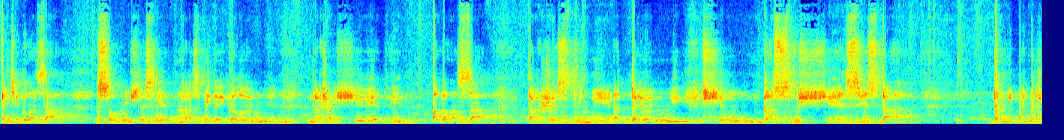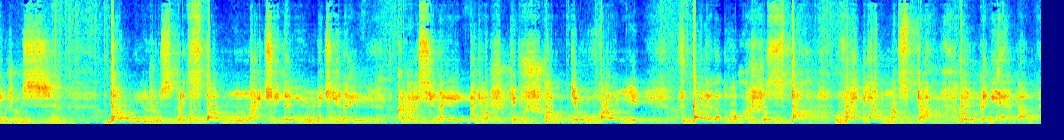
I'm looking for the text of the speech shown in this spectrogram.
эти глаза, солнечный свет на разбитой колонне, дрожащие ветви, а голоса торжественнее, отдаленней, чем гаснущая звезда. Да не приближусь, да унижусь, предстал нарчитой личиной, в крысиной одежке, в шкурке, в воронье, в поле на двух шестах, воробьям на страх. Только не это,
